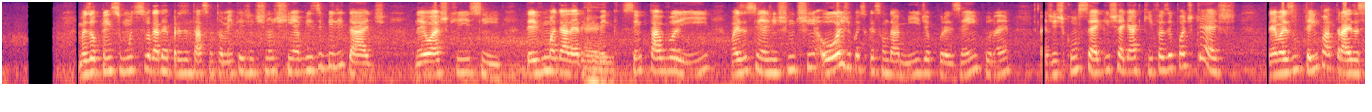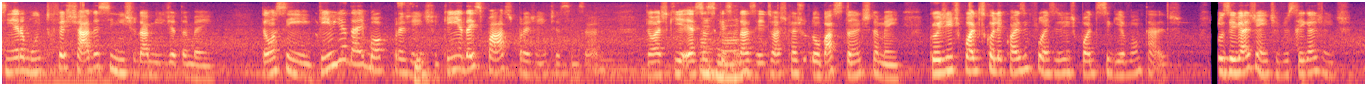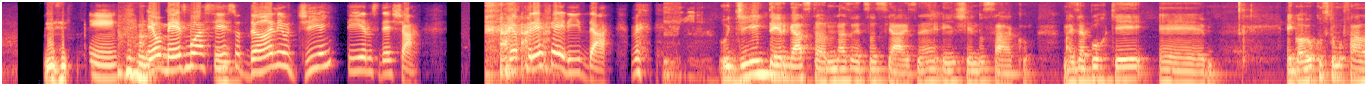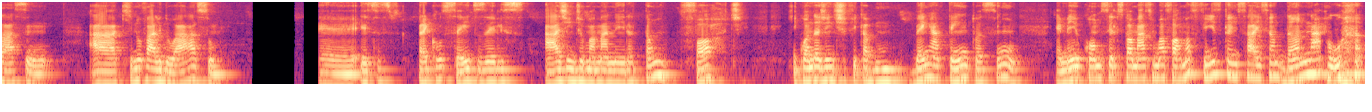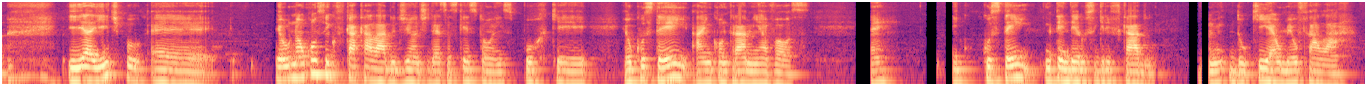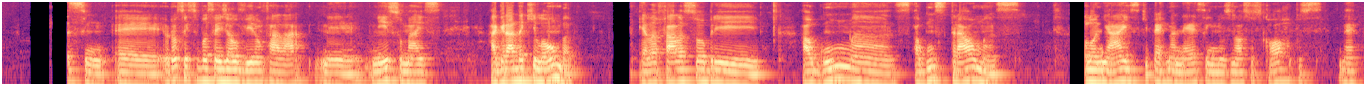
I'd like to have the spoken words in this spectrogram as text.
mas eu penso muito nesse lugar da representação também, que a gente não tinha visibilidade. Né? Eu acho que, sim, teve uma galera que é. veio que sempre estava aí, mas assim, a gente não tinha. Hoje, com essa questão da mídia, por exemplo, né? A gente consegue chegar aqui e fazer podcast. Né? Mas um tempo atrás, assim, era muito fechado esse nicho da mídia também. Então, assim, quem ia dar ibope pra gente? Quem ia dar espaço pra gente, assim, sabe? Então, acho que essa uhum. questão das redes, eu acho que ajudou bastante também. Porque hoje a gente pode escolher quais influências a gente pode seguir à vontade. Inclusive a gente, viu? Siga a gente. Sim. Eu mesmo assisto Dani o dia inteiro, se deixar. Minha preferida. O dia inteiro gastando nas redes sociais, né? Enchendo o saco. Mas é porque é, é igual eu costumo falar assim, aqui no Vale do Aço, é, esses preconceitos eles agem de uma maneira tão forte que quando a gente fica bem atento assim, é meio como se eles tomassem uma forma física e saíssem andando na rua. E aí, tipo, é, eu não consigo ficar calado diante dessas questões, porque eu custei a encontrar a minha voz, né? E custei entender o significado do que é o meu falar. Assim, é, eu não sei se vocês já ouviram falar né, nisso, mas a Grada Quilomba, ela fala sobre algumas, alguns traumas coloniais que permanecem nos nossos corpos, né?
